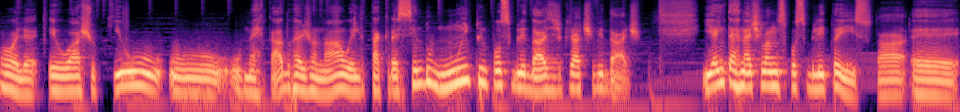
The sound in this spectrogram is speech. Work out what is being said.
Olha, eu acho que o, o, o mercado regional ele está crescendo muito em possibilidades de criatividade. E a internet ela nos possibilita isso, tá? É,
